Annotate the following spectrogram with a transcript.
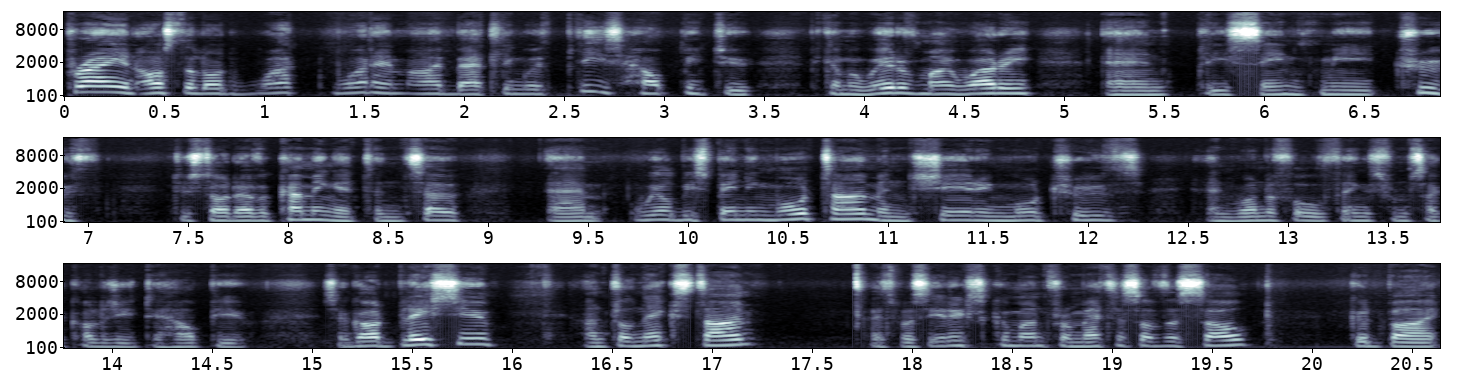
pray and ask the Lord, what, what am I battling with? Please help me to become aware of my worry and please send me truth to start overcoming it. And so um, we'll be spending more time and sharing more truths and wonderful things from psychology to help you. So God bless you. Until next time, this was Eric Skuman from Matters of the Soul. Goodbye.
